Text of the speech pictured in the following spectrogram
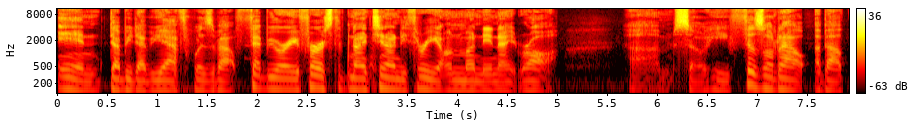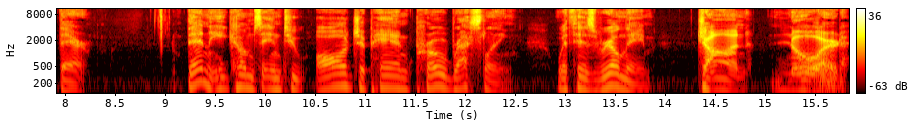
in WWF was about February 1st of 1993 on Monday Night Raw. Um, so he fizzled out about there. Then he comes into All Japan Pro Wrestling with his real name, John Nord.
